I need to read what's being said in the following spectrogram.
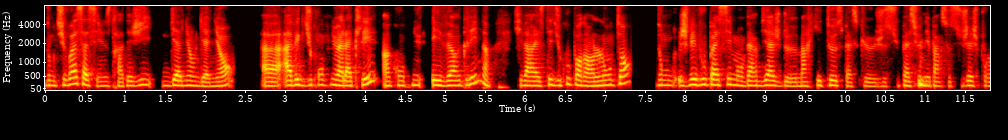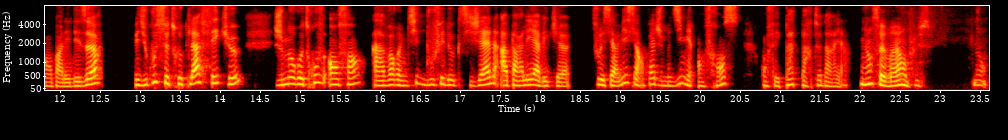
Donc, tu vois, ça, c'est une stratégie gagnant-gagnant. Euh, avec du contenu à la clé, un contenu evergreen qui va rester du coup pendant longtemps. Donc, je vais vous passer mon verbiage de marketeuse parce que je suis passionnée par ce sujet, je pourrais en parler des heures. Mais du coup, ce truc-là fait que je me retrouve enfin à avoir une petite bouffée d'oxygène, à parler avec euh, tous les services. Et en fait, je me dis, mais en France, on ne fait pas de partenariat. Non, c'est vrai en plus. Non.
